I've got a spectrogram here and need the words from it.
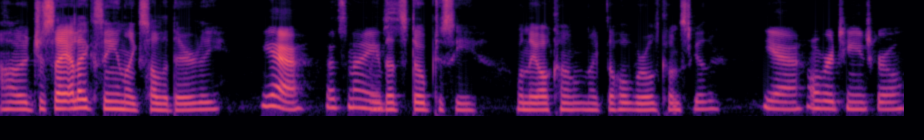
uh, just I, I like seeing like solidarity. Yeah, that's nice. Like that's dope to see when they all come, like the whole world comes together. yeah, over a teenage girl.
